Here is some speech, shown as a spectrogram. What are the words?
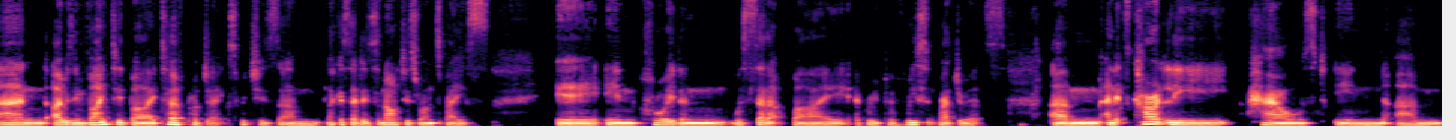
and I was invited by Turf Projects, which is, um, like I said, it's an artist-run space in Croydon was set up by a group of recent graduates, um, and it's currently housed in um,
